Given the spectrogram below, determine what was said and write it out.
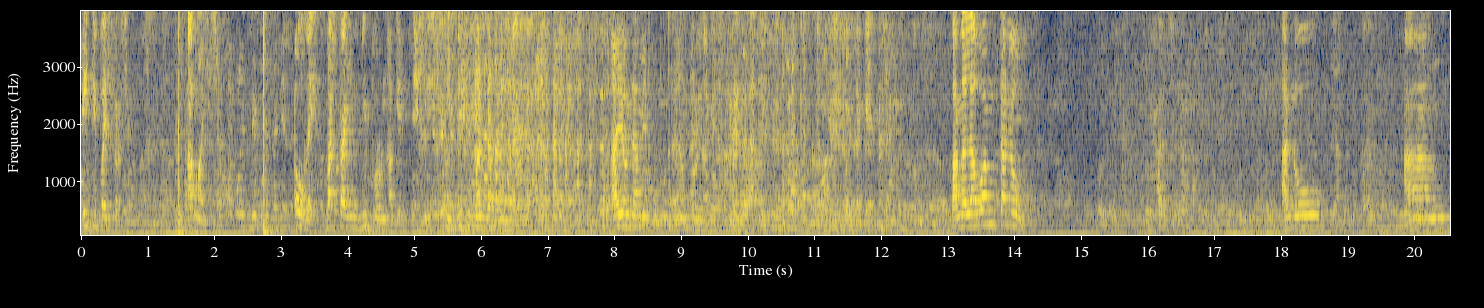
85%. Tama yun siya. Okay, basta hindi born again. hindi gumanda kanila. Ayaw namin pumunta ng born again. Pangalawang tanong. Ano ang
